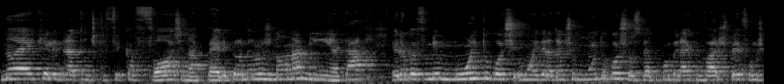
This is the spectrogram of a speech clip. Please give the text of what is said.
não é aquele hidratante que fica forte na pele, pelo menos não na minha, tá? Ele é um perfume muito gostoso, um hidratante muito gostoso, dá pra combinar com vários perfumes,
